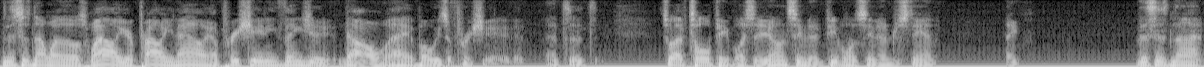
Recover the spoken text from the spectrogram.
this is not one of those. Wow, you're probably now appreciating things. You no, I've always appreciated it. That's it. That's what I've told people. I said you don't seem to people don't seem to understand. Like, this is not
